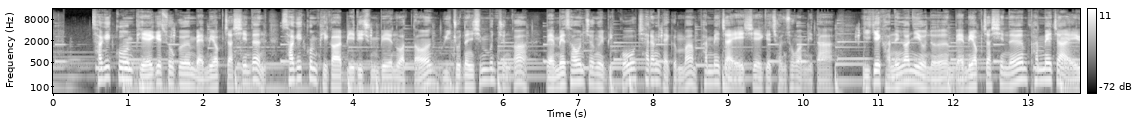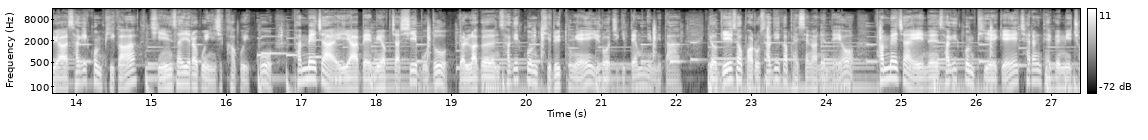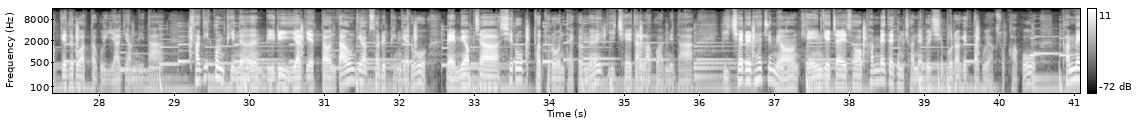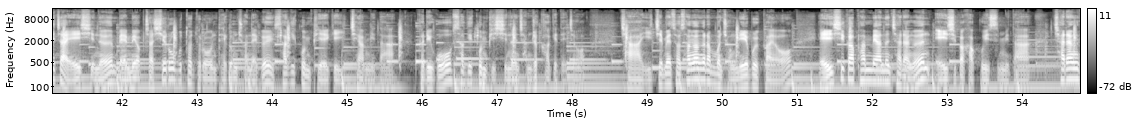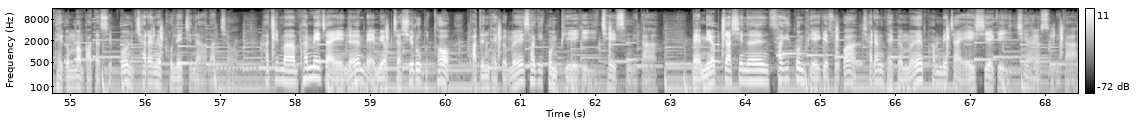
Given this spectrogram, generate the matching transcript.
사기꾼 B에게 속은 매매업자 C는 사기꾼 B가 미리 준비해 놓았던 위조된 신분증과 매매 사원증을 믿고 차량 대금만 판매자 A씨에게 전송합니다. 이게 가능한 이유는 매매업자 C는 판매자 A와 사기꾼 B가 지인 사이라고 인식하고 있고 판매자 A와 매매업자 C 모두 연락은 사기꾼 B를 통해 이루어지기 때문입니다. 여기에서 바로 사기가 발생하는데요. 판매자 A는 사기꾼 B에게 차량 대금이 적게 들어왔다고 이야기합니다. 사기꾼 B는 미리 이야기했던 다운 계약서를 핑계로 매매업자 C로부터 들어온 대금을 이체해달라고 합니다. 이체를 해주면 개인 계좌에서 판매 대금 전액을 지불하겠다고 약속하고 판매자 A씨는 매매업자 C로부터 들어온 대금 전액을 사기꾼 B에게 이체합니다. 그리고 사기꾼 B씨는 잠적하게 되죠. 자, 이쯤에서 상황을 한번 정리해 볼까요? A씨가 판매하는 차량은 A씨가 갖고 있습니다. 차량 대금만 받았을 뿐 차량을 보내지는 않았죠. 하지만 판매자 A는 매매업자 C로부터 받은 대금을 사기꾼 B에게 이체했습니다. 매매업자 C는 사기꾼 속아 차량 대금을 판매자 A씨에게 이체하였습니다.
